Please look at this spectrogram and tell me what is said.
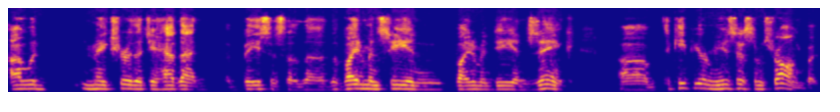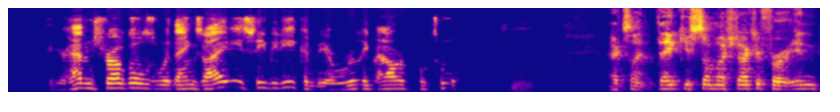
I would make sure that you have that basis of the, the vitamin C and vitamin D and zinc um, to keep your immune system strong. But if you're having struggles with anxiety, CBD can be a really powerful tool. Hmm. Excellent. Thank you so much, Doctor, for in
